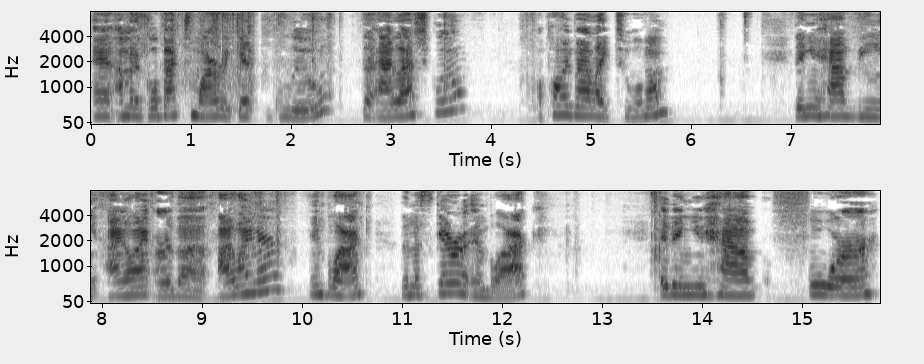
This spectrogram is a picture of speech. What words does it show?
And I'm going to go back tomorrow to get glue, the eyelash glue. I'll probably buy like two of them. Then you have the eyeliner or the eyeliner in black, the mascara in black, and then you have four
